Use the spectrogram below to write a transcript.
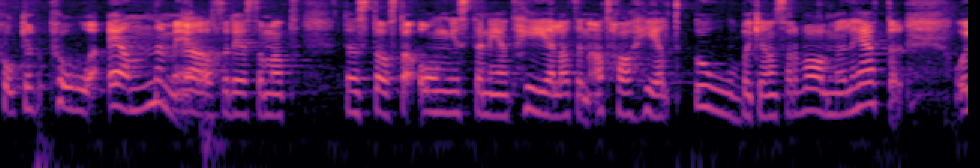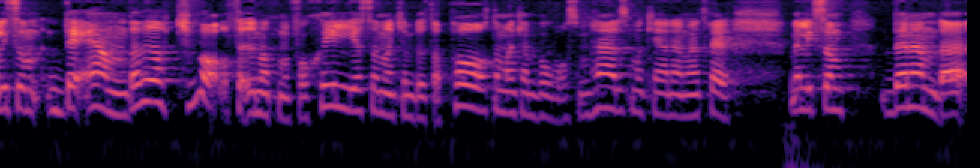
pockar på ännu mer. Ja. Alltså det är som att den största ångesten är att hela tiden att ha helt obegränsade valmöjligheter. Och liksom det enda vi har kvar, för i och med att man får skilja sig, man kan byta partner, man kan bo var som helst, man kan göra det ena och tredje. Men liksom den enda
